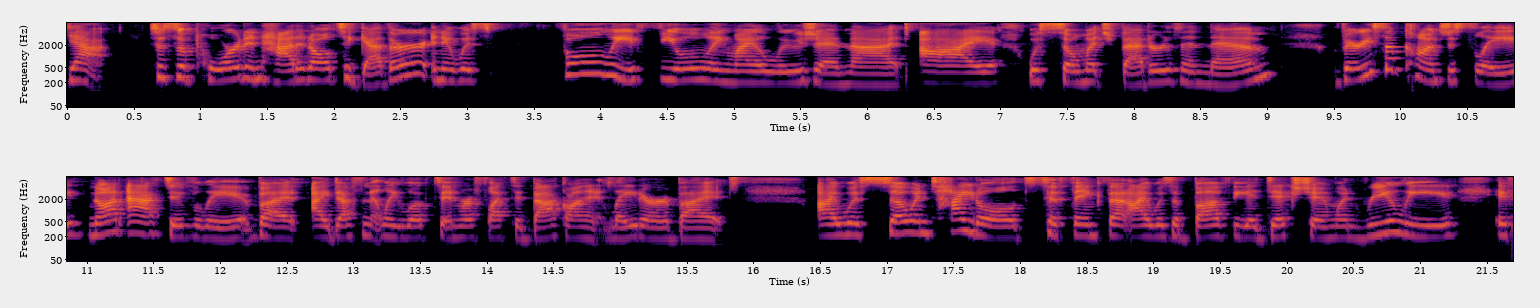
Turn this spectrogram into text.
yeah to support and had it all together and it was fully fueling my illusion that I was so much better than them. Very subconsciously, not actively, but I definitely looked and reflected back on it later. But I was so entitled to think that I was above the addiction when really, if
